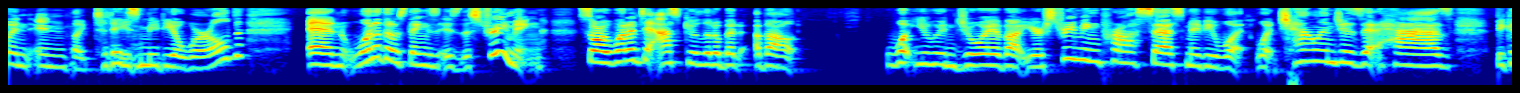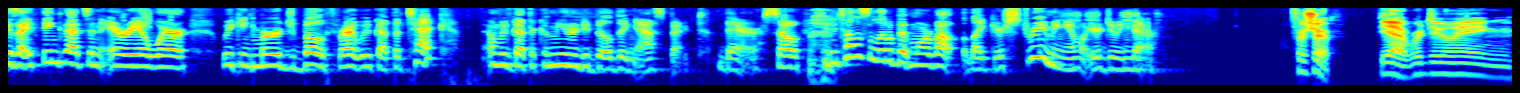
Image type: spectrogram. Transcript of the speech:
in, in like today's media world. And one of those things is the streaming. So I wanted to ask you a little bit about what you enjoy about your streaming process, maybe what what challenges it has, because I think that's an area where we can merge both, right? We've got the tech and we've got the community building aspect there. So can you mm-hmm. tell us a little bit more about like your streaming and what you're doing there? For sure. Yeah, we're doing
